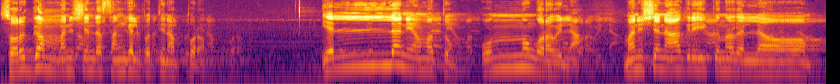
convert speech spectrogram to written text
സ്വർഗം മനുഷ്യന്റെ സങ്കല്പത്തിനപ്പുറം. എല്ലാ നിയമത്തും ഒന്നും കുറവില്ല. മനുഷ്യൻ ആഗ്രഹിക്കുന്നതെല്ലാം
